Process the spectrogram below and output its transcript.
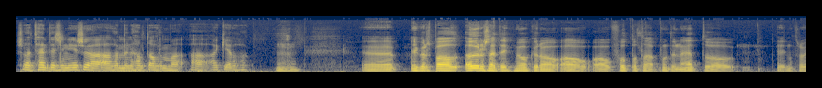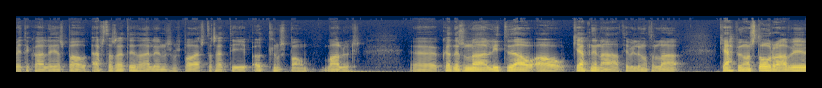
svona tendensin í þessu að, að það muni halda áfram að gera það. Mm -hmm. Uh, einhver er spáð öðru sæti með okkur á, á, á fótbolta.net og þið náttúrulega veitir hvaða liðið er spáð efsta sæti, það er liðinu sem er spáð efsta sæti í öllum spám, Valur. Uh, hvernig er svona lítið á, á keppnina, þið viljum náttúrulega keppið hann stóra við,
